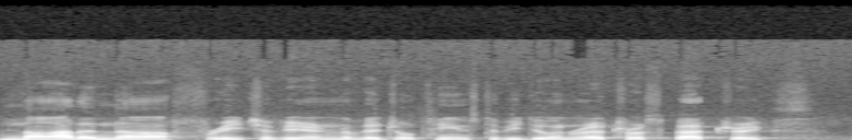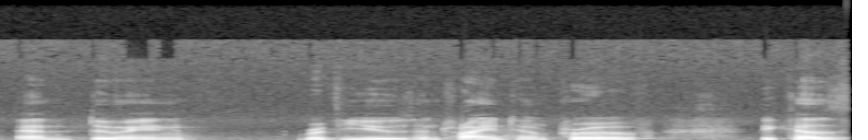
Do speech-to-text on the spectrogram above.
not enough for each of your individual teams to be doing retrospectives and doing reviews and trying to improve because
